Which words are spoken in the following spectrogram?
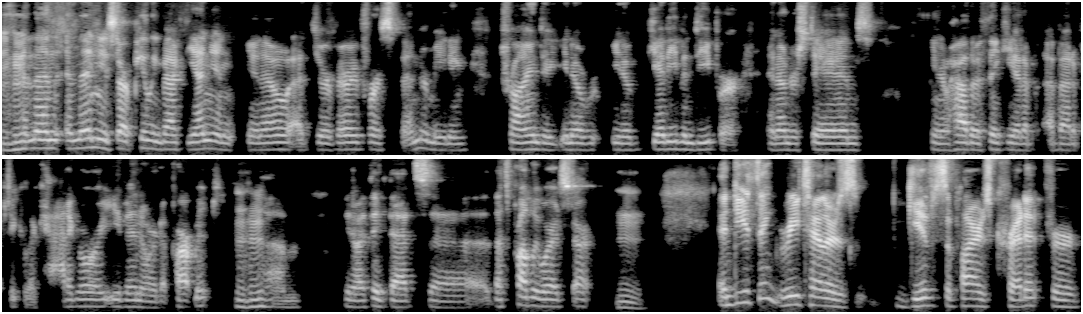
mm-hmm. and then and then you start peeling back the onion you know at your very first vendor meeting trying to you know you know get even deeper and understand you know how they're thinking a, about a particular category even or department mm-hmm. um, you know, I think that's uh, that's probably where I'd start. Mm. And do you think retailers give suppliers credit for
